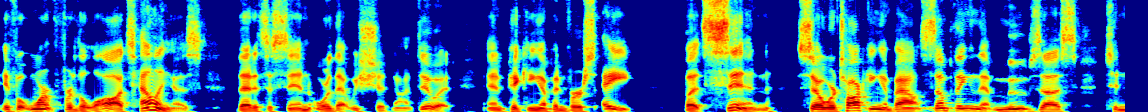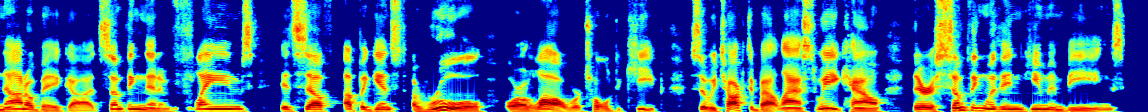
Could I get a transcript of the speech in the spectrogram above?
if it weren't for the law telling us that it's a sin or that we should not do it. And picking up in verse 8, but sin so we're talking about something that moves us to not obey God, something that inflames itself up against a rule or a law we're told to keep. So we talked about last week how there is something within human beings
